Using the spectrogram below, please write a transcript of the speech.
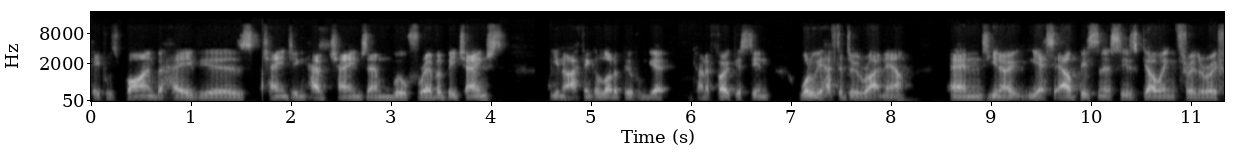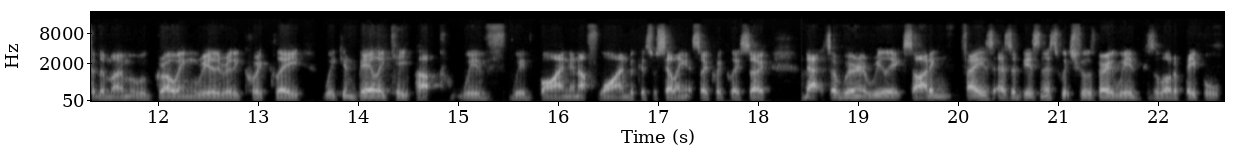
people's buying behaviors changing, have changed, and will forever be changed. You know, I think a lot of people get kind of focused in what do we have to do right now? And, you know, yes, our business is going through the roof at the moment. We're growing really, really quickly. We can barely keep up with with buying enough wine because we're selling it so quickly. So that so we're in a really exciting phase as a business, which feels very weird because a lot of people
